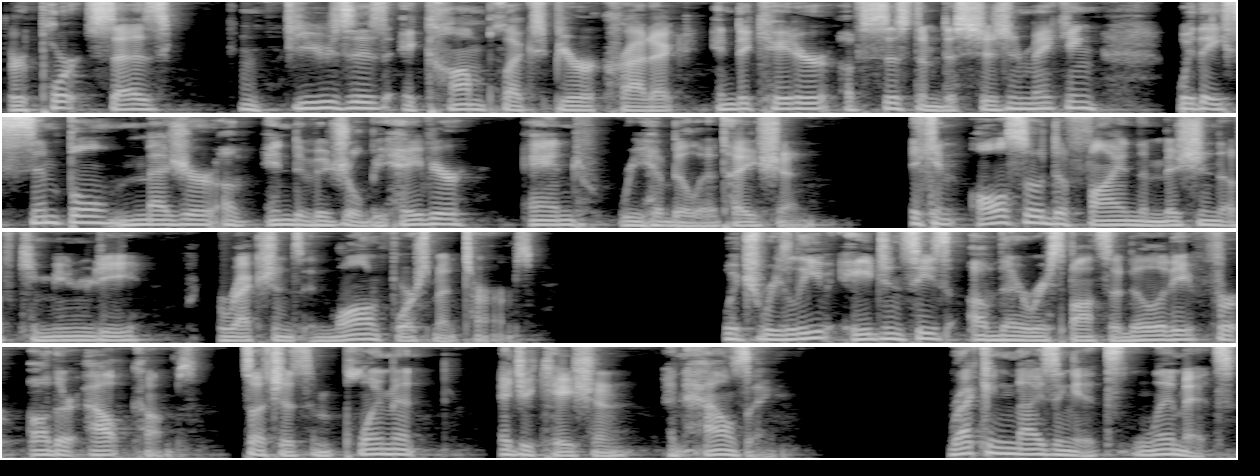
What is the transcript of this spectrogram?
the report says confuses a complex bureaucratic indicator of system decision making with a simple measure of individual behavior and rehabilitation. It can also define the mission of community corrections in law enforcement terms, which relieve agencies of their responsibility for other outcomes, such as employment, education, and housing. Recognizing its limits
